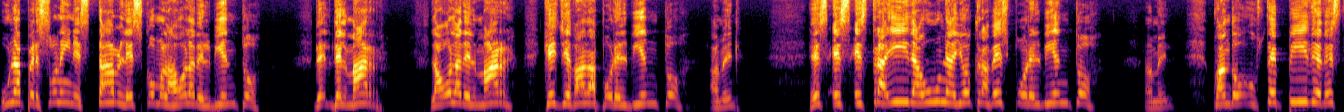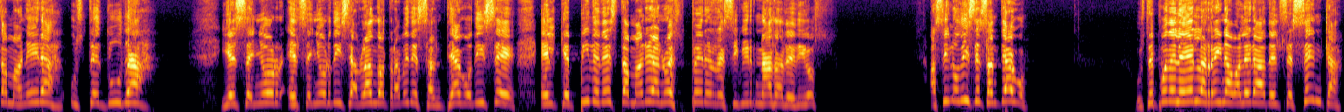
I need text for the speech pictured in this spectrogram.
Una persona inestable es como la ola del viento, del mar, la ola del mar que es llevada por el viento. Amén. Es, es, es traída una y otra vez por el viento. Amén. Cuando usted pide de esta manera, usted duda. Y el Señor, el Señor dice, hablando a través de Santiago, dice, el que pide de esta manera no espere recibir nada de Dios. Así lo dice Santiago. Usted puede leer la Reina Valera del 60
